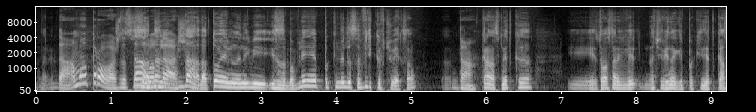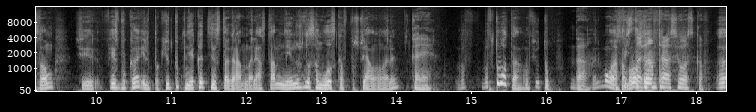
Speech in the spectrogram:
Нали? Да, ама пробваш да се Да, забавляваш. да, да, да, той е нали, и за забавление, пък нали, да се види какъв човек съм. да. Крайна сметка, и това нали, ви- значи, винаги пък идет казвам, че Фейсбука или пък YouTube не е като Инстаграм. Нали? Аз там не е нужно да съм лъскав постоянно. Нали? Къде? В, в тубата, в YouTube. Да. Нали, мога да а в съм Инстаграм Рошев. трябва да си лъскав. А,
